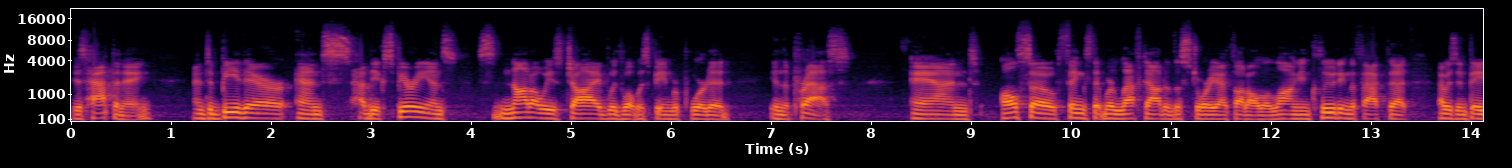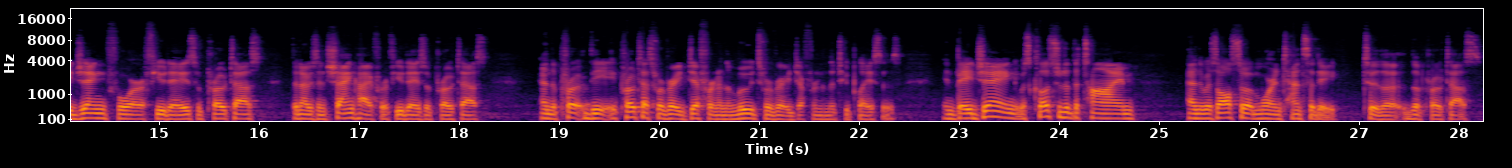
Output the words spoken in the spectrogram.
is happening, and to be there and have the experience not always jibe with what was being reported in the press and also things that were left out of the story I thought all along, including the fact that I was in Beijing for a few days of protest, then I was in Shanghai for a few days of protest, and the, pro the protests were very different and the moods were very different in the two places. In Beijing, it was closer to the time, and there was also more intensity to the, the protests.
